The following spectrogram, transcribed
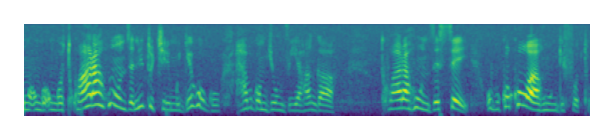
ngo, ngo, twarahunze ntitukiri mu gihugu ahubwo mbyumviye ahangaha twarahunze se ubu koko wahunga ifoto?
